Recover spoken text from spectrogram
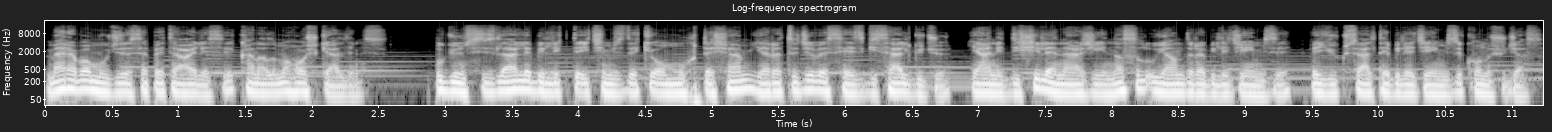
Merhaba Mucize Sepeti ailesi, kanalıma hoş geldiniz. Bugün sizlerle birlikte içimizdeki o muhteşem, yaratıcı ve sezgisel gücü, yani dişil enerjiyi nasıl uyandırabileceğimizi ve yükseltebileceğimizi konuşacağız.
